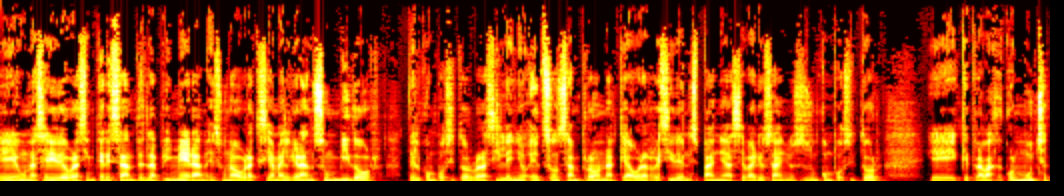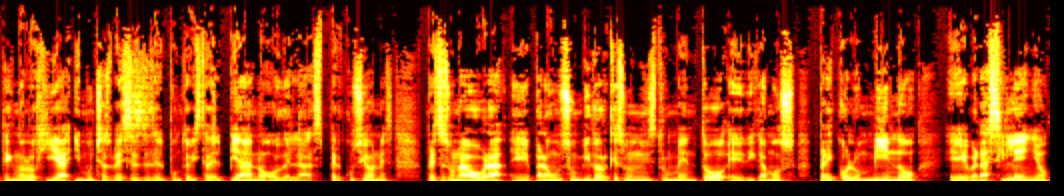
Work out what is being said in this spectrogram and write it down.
eh, una serie de obras interesantes. La primera es una obra que se llama El Gran Zumbidor del compositor brasileño Edson Zamprona, que ahora reside en España hace varios años. Es un compositor eh, que trabaja con mucha tecnología y muchas veces desde el punto de vista del piano o de las percusiones. Pero esta es una obra eh, para un zumbidor, que es un instrumento, digamos, precolombino, brasileño,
